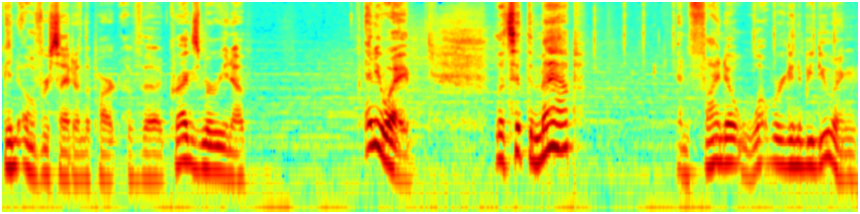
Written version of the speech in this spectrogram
an oversight on the part of the Kriegsmarine. Anyway, let's hit the map and find out what we're going to be doing.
